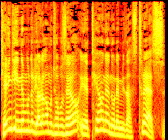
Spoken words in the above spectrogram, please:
개인기 있는 분들 연락 한번 줘보세요. 예, 태연의 노래입니다. 스트레스.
